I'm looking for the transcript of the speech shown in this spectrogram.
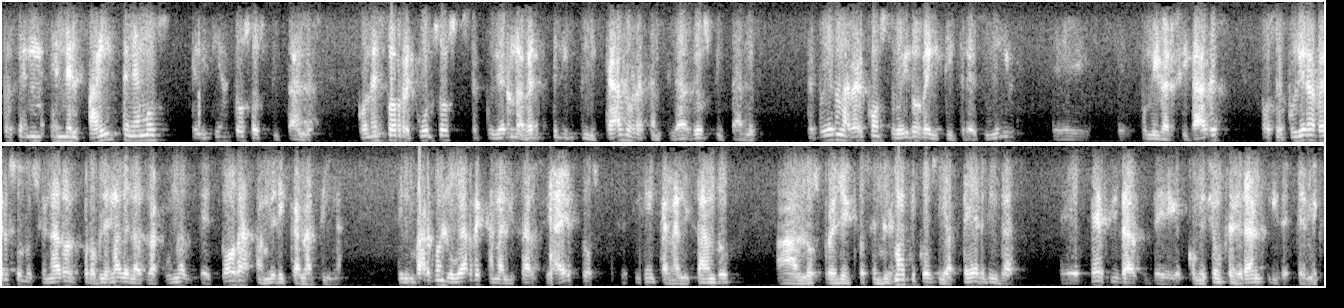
pues en, el país tenemos 600 hospitales. Con estos recursos se pudieron haber triplicado la cantidad de hospitales. Se pudieron haber construido 23 mil eh, universidades o se pudiera haber solucionado el problema de las vacunas de toda América Latina. Sin embargo, en lugar de canalizarse a estos, se siguen canalizando a los proyectos emblemáticos y a pérdidas, eh, pérdidas de Comisión Federal y de Pemex.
